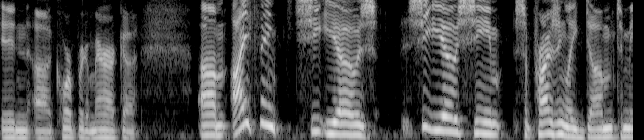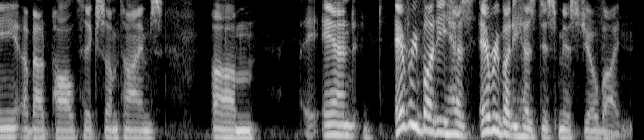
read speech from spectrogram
in uh, corporate America. Um, I think CEOs CEOs seem surprisingly dumb to me about politics sometimes, um, and everybody has everybody has dismissed Joe Biden,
